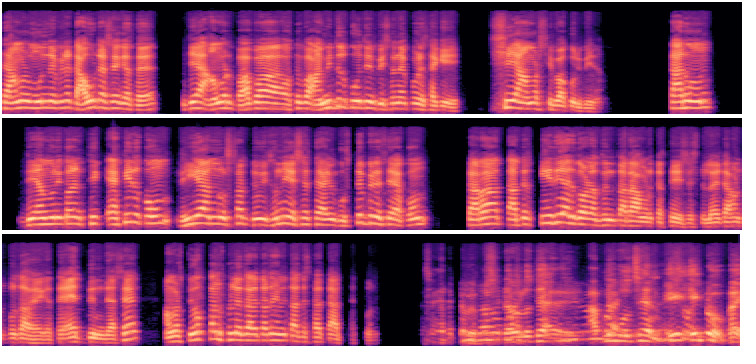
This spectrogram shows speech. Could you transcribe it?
আমার মনে একটা ডাউট এসে গেছে যে আমার বাবা অথবা আমিদুল কোদিন বিছানায় পড়ে থাকে সে আমার সেবা করবে না কারণ যে মনে করেন ঠিক একই রকম রিয়া নুসরাত দুইজনই এসেছে আমি বুঝতে পেরেছি এখন তারা তাদের কেরিয়ার গড়ার জন্য তারা আমার কাছে এসেছিল এটা আমার বোঝা হয়ে গেছে একদিন দেশে আমার চোখ কান খুলে যাওয়ার কারণে আমি তাদের সাথে আর থাকব না। আচ্ছা আরেকটা ব্যাপার সেটা হলো যে আপনি বলছেন একটু ভাই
